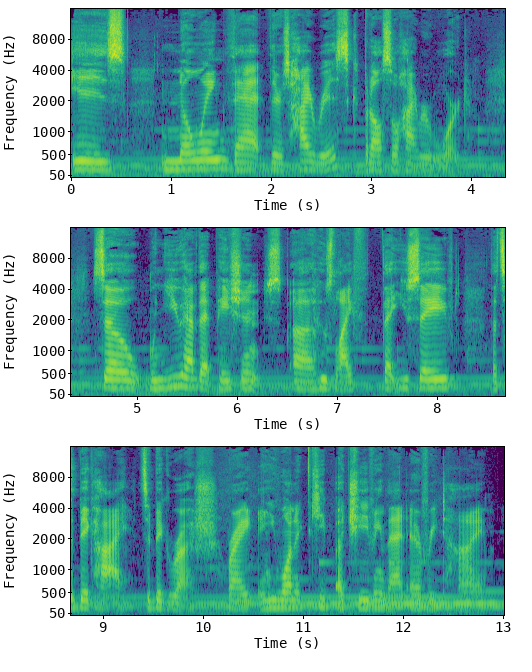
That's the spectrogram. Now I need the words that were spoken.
is knowing that there's high risk, but also high reward. So when you have that patient uh, whose life that you saved, that's a big high. It's a big rush, right? And you want to keep achieving that every time.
